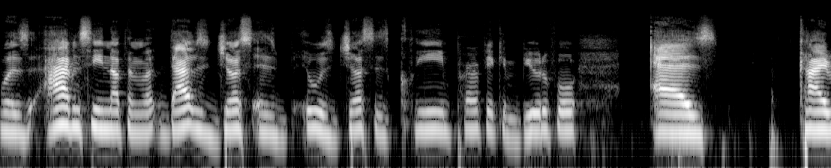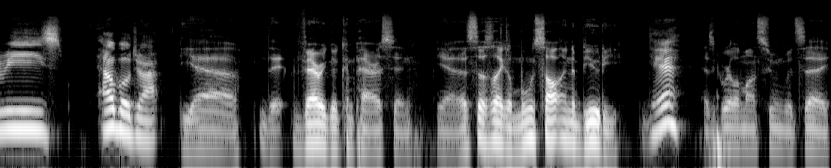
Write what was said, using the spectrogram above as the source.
Was I haven't seen nothing that was just as it was just as clean, perfect, and beautiful as Kairi's elbow drop. Yeah, the, very good comparison. Yeah, that's just like a moonsault and a beauty, Yeah, as Gorilla Monsoon would say.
